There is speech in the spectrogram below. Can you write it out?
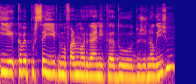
e acabei por sair de uma forma orgânica do, do jornalismo.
